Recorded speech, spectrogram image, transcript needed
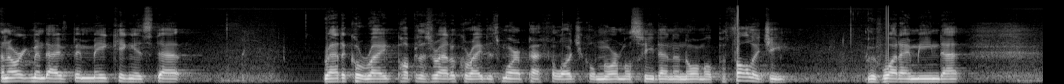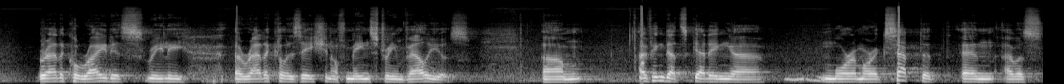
an argument I've been making is that radical right, populist radical right, is more a pathological normalcy than a normal pathology. With what I mean that radical right is really a radicalization of mainstream values. Um, I think that's getting uh, more and more accepted, and I was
